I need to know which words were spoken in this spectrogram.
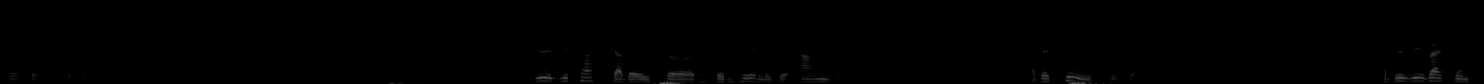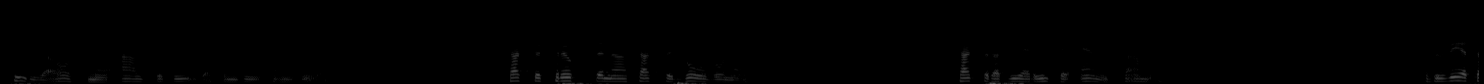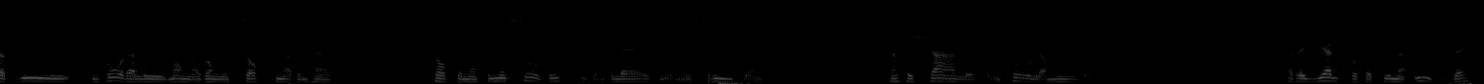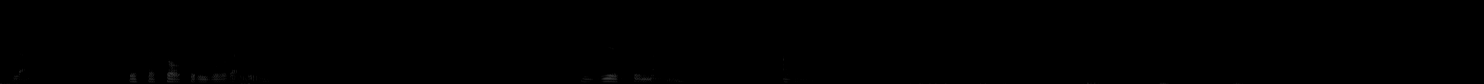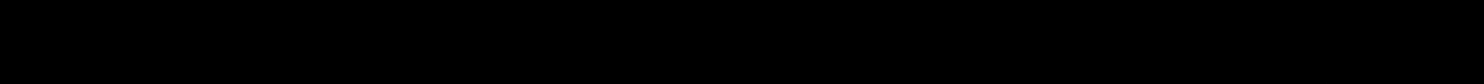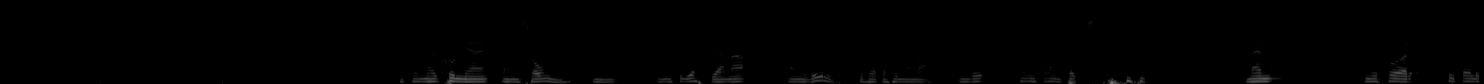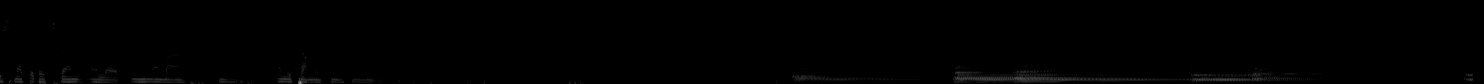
Låt oss be. Gud, vi tackar dig för den helige Anden. Att det finns hos oss. Att du vill verkligen fylla oss med allt det goda som du kan ge. Tack för frukterna, tack för gåvorna. Tack för att vi är inte ensamma. Och du vet att vi i våra liv många gånger saknar de här sakerna som är så viktiga, glädjen och friden. Kanske kärleken, tålamodet. Herre, hjälp oss att kunna utveckla dessa saker i våra liv. I Jesu namn. Kommer sjunga en, en sång eh, och ni får jättegärna, om ni vill, försöka sjunga med. Men vi kommer inte ha någon text. Men ni får sitta och lyssna på texten eller nynna med. Eh, om ni kan den får ni sjunga med också.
